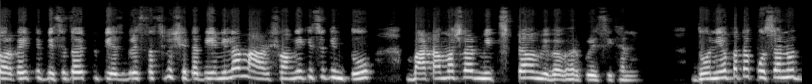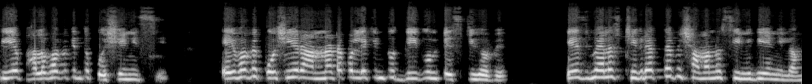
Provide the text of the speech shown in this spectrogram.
তরকারিতে বেঁচে যাওয়া একটু পেঁয়াজ বেরেস্তা ছিল, সেটা দিয়ে নিলাম। আর সঙ্গে কিছু কিন্তু বাটা মশলার মিক্সটাও আমি ব্যবহার করেছি এখানে। ধনিয়া পাতা কোচানো দিয়ে ভালোভাবে কিন্তু কষিয়ে নিচ্ছি। এইভাবে কষিয়ে রান্নাটা করলে কিন্তু দ্বিগুণ টেস্টি হবে। এজ ব্যালেন্স ঠিক রাখতে আমি সামান্য চিনি দিয়ে নিলাম।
